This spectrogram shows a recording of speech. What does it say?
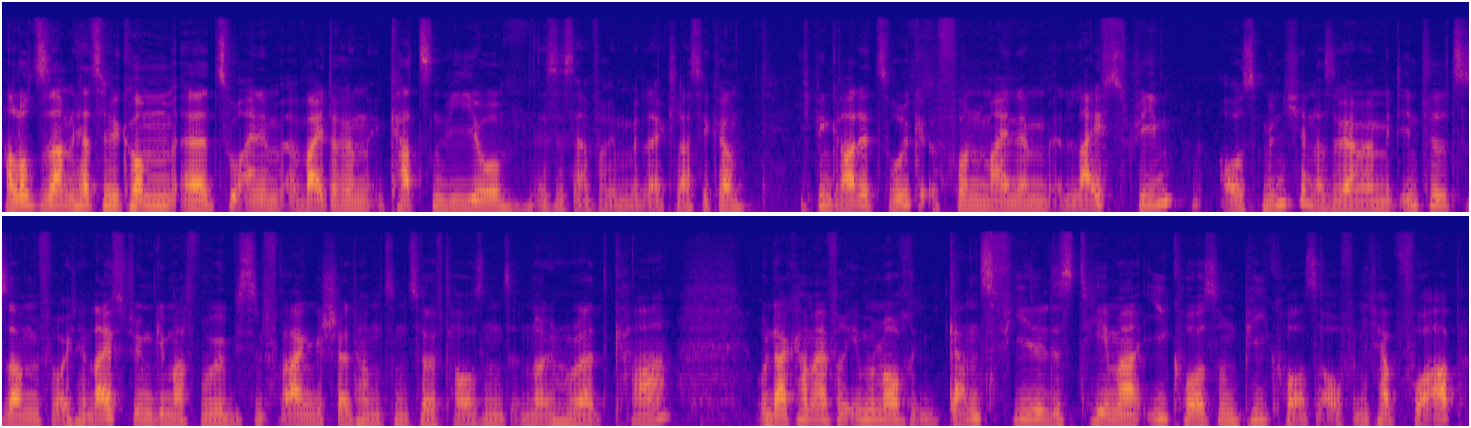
Hallo zusammen, herzlich willkommen äh, zu einem weiteren Katzenvideo. Es ist einfach immer der Klassiker. Ich bin gerade zurück von meinem Livestream aus München. Also wir haben ja mit Intel zusammen für euch einen Livestream gemacht, wo wir ein bisschen Fragen gestellt haben zum 12.900K. Und da kam einfach immer noch ganz viel das Thema E-Cores und P-Cores auf. Und ich habe vorab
